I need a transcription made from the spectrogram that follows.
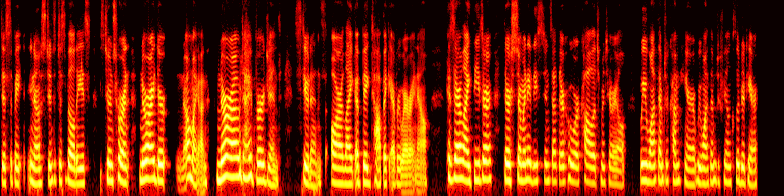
disability, you know, students with disabilities, students who are neuro, oh my god, neurodivergent students are like a big topic everywhere right now because they're like these are there's so many of these students out there who are college material. We want them to come here. We want them to feel included here,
